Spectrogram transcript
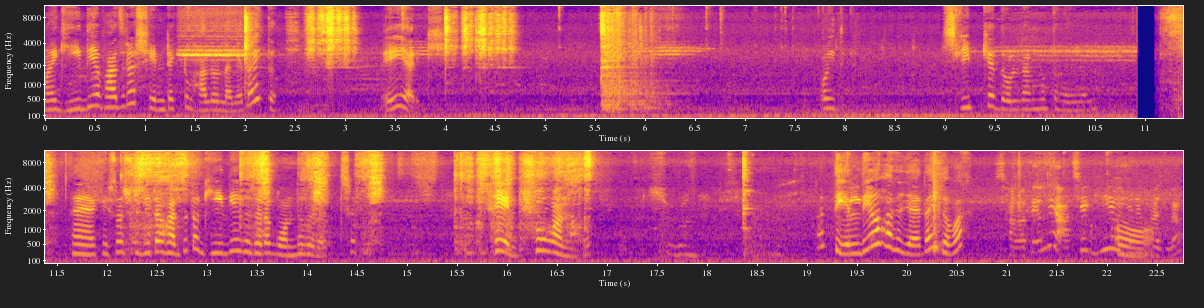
মানে ঘি দিয়ে ভাজলে সেন্টটা একটু ভালো লাগে তাই তো? এই আর কি। ওই স্লিপ খেয়ে দোলনার মতো হয়ে গেল। হ্যাঁ কৃষ্ণ সুজিটা ভাজছে তো ঘি দিয়ে কিছুটা গন্ধ বেরোচ্ছে। সেন্ট সুগন্ধ। তেল দিয়েও ভাজা যায় তাই তো বা তেল দিয়ে আছে ঘি ও। ওই জন্য ভাজলাম।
